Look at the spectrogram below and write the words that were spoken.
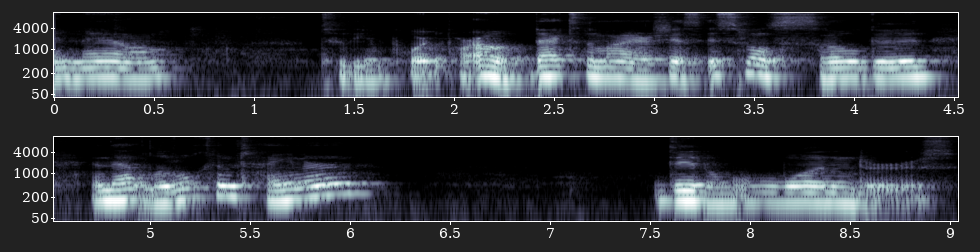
And now to the important part. Oh, back to the Meyers. Yes, it smells so good. And that little container did wonders.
